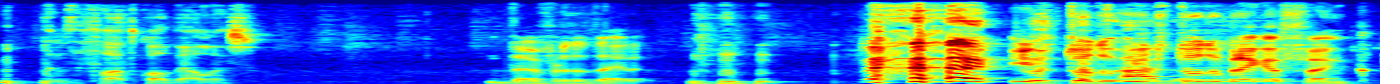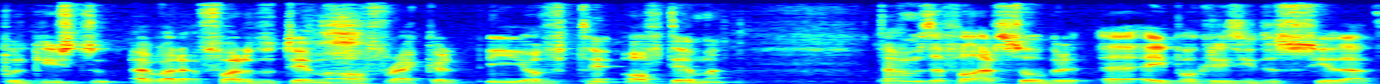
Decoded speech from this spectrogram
Estamos a falar de qual delas? Da verdadeira. e, de todo, e de todo o brega funk, porque isto, agora fora do tema, off record e off, te- off tema, estávamos a falar sobre a, a hipocrisia da sociedade,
